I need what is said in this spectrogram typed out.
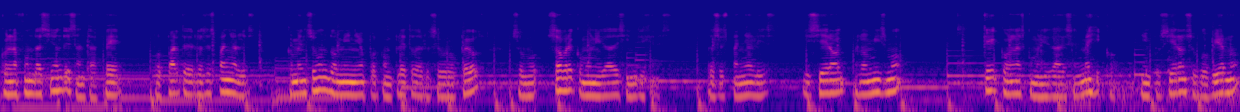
Con la fundación de Santa Fe por parte de los españoles, comenzó un dominio por completo de los europeos sobre comunidades indígenas. Los españoles hicieron lo mismo que con las comunidades en México, impusieron su gobierno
